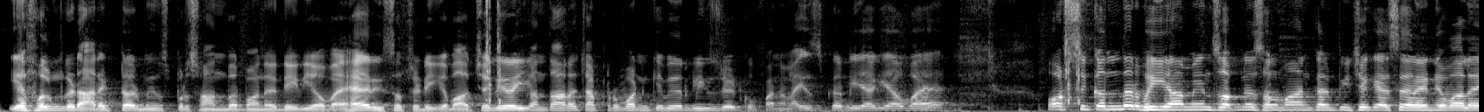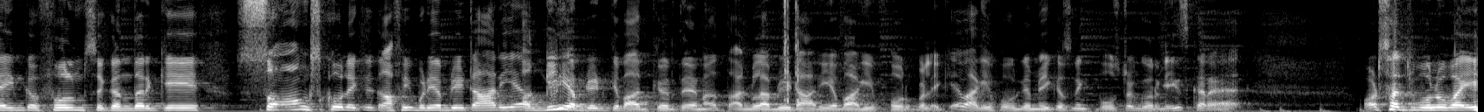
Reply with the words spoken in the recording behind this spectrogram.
यह फ़िल्म का डायरेक्टर मीन्स प्रशांत वर्मा ने दे दिया हुआ है। शेट्टी के बाद चली रही अंतारा चैप्टर वन के भी रिलीज़ डेट को फाइनलाइज कर लिया गया हुआ है। और सिकंदर भैया मीन्स अपने सलमान खान पीछे कैसे रहने वाला है, इनका फ़िल्म सिकंदर के सॉन्ग्स को लेकर काफ़ी बड़ी अपडेट आ रही है। अगली अपडेट की बात करते हैं ना तो अगला अपडेट आ रही है बागी फोर को लेकर बागी फोर के मेकर्स ने एक पोस्टर को रिलीज़ करा है। और सच बोलो भाई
